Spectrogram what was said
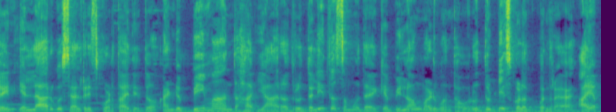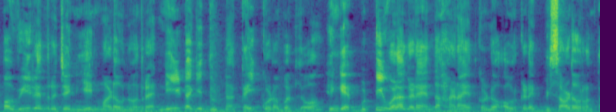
ಜೈನ್ ಎಲ್ಲಾರ್ಗೂ ಸ್ಯಾಲ್ರೀಸ್ ಕೊಡ್ತಾ ಇದ್ದಿದ್ದು ಅಂಡ್ ಭೀಮಾ ಅಂತಹ ಯಾರಾದ್ರೂ ದಲಿತ ಸಮುದಾಯಕ್ಕೆ ಬಿಲಾಂಗ್ ಮಾಡುವಂತವರು ದುಡ್ಡು ಇಸ್ಕೊಳಕ್ ಬಂದ್ರೆ ಆಯಪ್ಪ ವೀರೇಂದ್ರ ಜೈನ್ ಏನ್ ಮಾಡೋನು ಅಂದ್ರೆ ನೀಟಾಗಿ ದುಡ್ಡನ್ನ ಕೈ ಕೊಡೋ ಬದಲು ಹಿಂಗೆ ಬುಟ್ಟಿ ಒಳಗಡೆಯಿಂದ ಹಣ ಎತ್ಕೊಂಡು ಅವ್ರ ಕಡೆ ಬಿಸಾಡೋರಂತ.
